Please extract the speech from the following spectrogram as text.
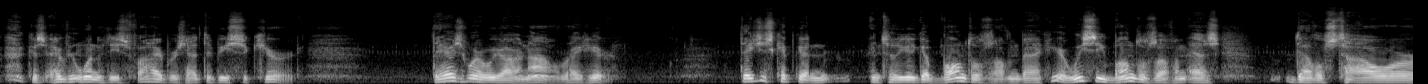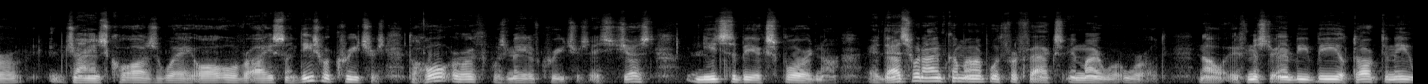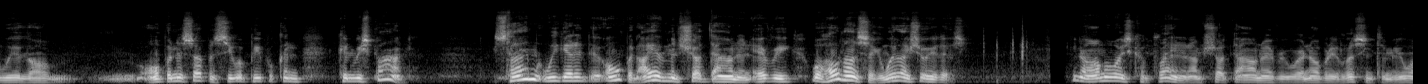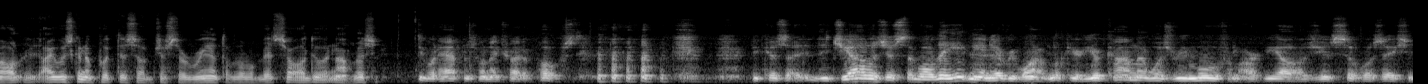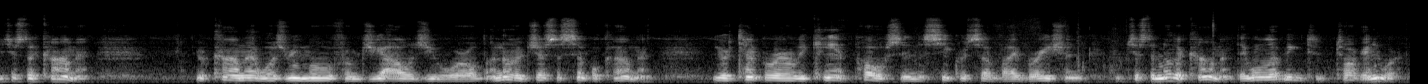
because every one of these fibers had to be secured. There's where we are now, right here. They just kept getting until you get bundles of them back here. We see bundles of them as Devil's Tower, Giant's Causeway, all over Iceland. These were creatures. The whole earth was made of creatures. It just needs to be explored now. And that's what I'm coming up with for facts in my world. Now, if Mr. MBB will talk to me, we're going to open this up and see what people can, can respond. It's time we get it open. I have been shut down in every. Well, hold on a second. Wait till I show you this. You know, I'm always complaining. I'm shut down everywhere. Nobody listened to me. Well, I was going to put this up just to rant a little bit, so I'll do it now. Listen. See what happens when I try to post. because uh, the geologists, well, they hate me in every one of them. Look here, your comment was removed from archaeology and civilization. Just a comment. Comment was removed from geology world. Another just a simple comment. You temporarily can't post in the secrets of vibration. Just another comment. They won't let me talk anywhere.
